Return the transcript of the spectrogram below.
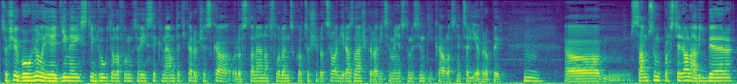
což je bohužel jediný z těch dvou telefonů, který se k nám teďka do Česka dostane na Slovensko, což je docela výrazná škoda, víceméně se to myslím týká vlastně celé Evropy. Hmm. Uh, Samsung prostě dal na výběr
